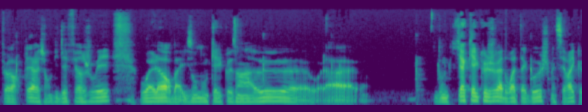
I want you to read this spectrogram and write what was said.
peut leur plaire et j'ai envie de les faire jouer ou alors bah ils en ont quelques uns à eux euh, voilà donc il y a quelques jeux à droite à gauche mais c'est vrai que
